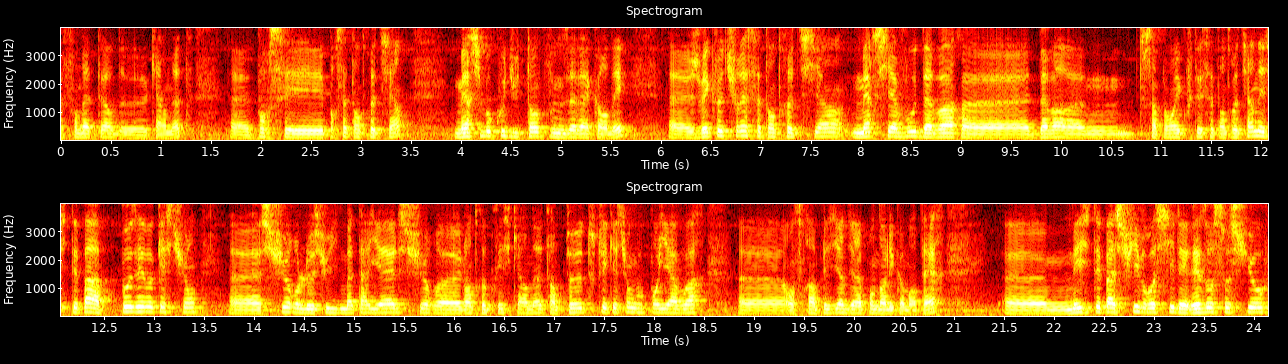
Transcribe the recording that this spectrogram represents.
fondateur de Carnot, pour, ces, pour cet entretien. Merci beaucoup du temps que vous nous avez accordé. Euh, je vais clôturer cet entretien. Merci à vous d'avoir euh, euh, tout simplement écouté cet entretien. N'hésitez pas à poser vos questions sur le suivi de matériel, sur l'entreprise Carnot, un peu toutes les questions que vous pourriez avoir. on se fera un plaisir d'y répondre dans les commentaires. N'hésitez pas à suivre aussi les réseaux sociaux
